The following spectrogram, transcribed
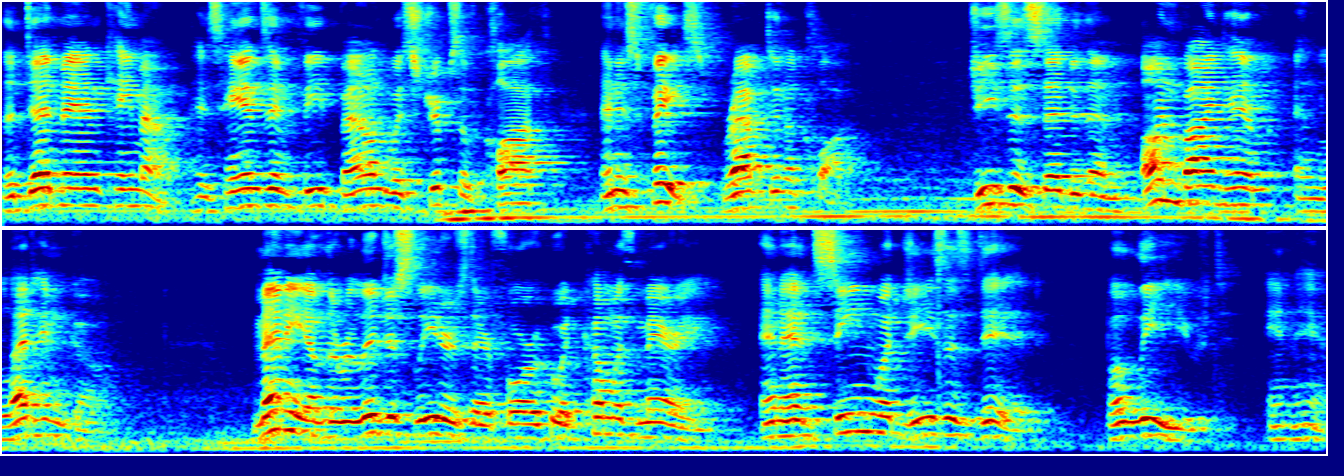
The dead man came out, his hands and feet bound with strips of cloth, and his face wrapped in a cloth. Jesus said to them, Unbind him and let him go. Many of the religious leaders, therefore, who had come with Mary, and had seen what Jesus did, believed in him.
